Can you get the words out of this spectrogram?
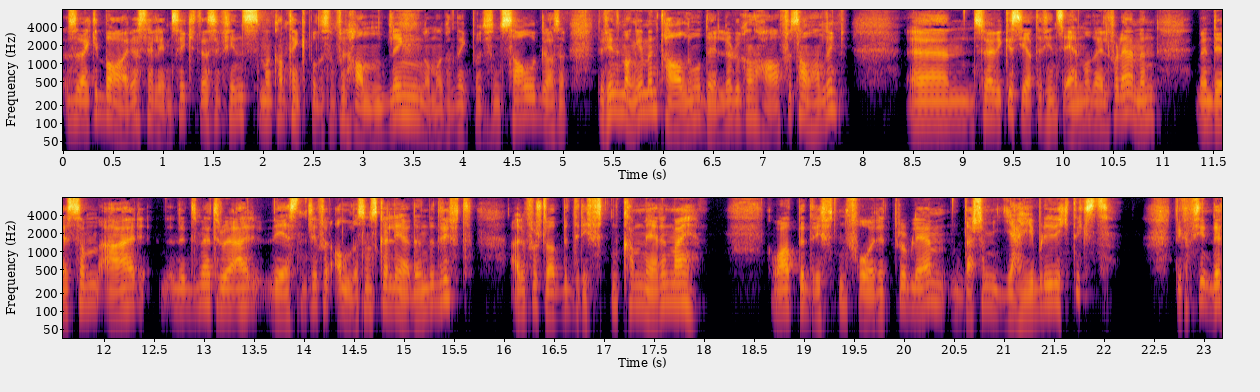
Altså, det er ikke bare selvinnsikt. Altså, finnes, man kan tenke på det som forhandling, og man kan tenke på det som salg. Altså, det finnes mange mentale modeller du kan ha for samhandling. Ehm, så jeg vil ikke si at det fins én modell for det, men, men det, som er, det som jeg tror er vesentlig for alle som skal lede en bedrift, er å forstå at bedriften kan mer enn meg. Og at bedriften får et problem dersom jeg blir viktigst. Det, kan, det,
